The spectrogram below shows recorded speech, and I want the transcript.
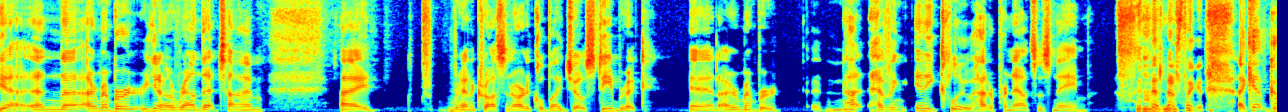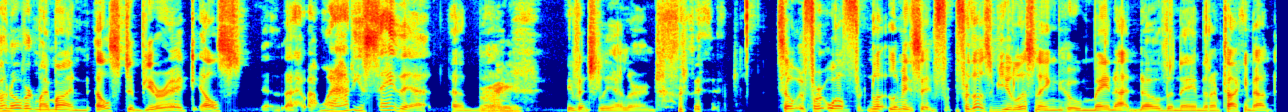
yeah. And uh, I remember, you know, around that time, I ran across an article by Joe Lstiburek, and I remember not having any clue how to pronounce his name. I was thinking, I kept going over it in my mind. Elsteburek, Else, how do you say that? And uh, Right. eventually I learned. so for well, for, let me say for, for those of you listening who may not know the name that I'm talking about,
